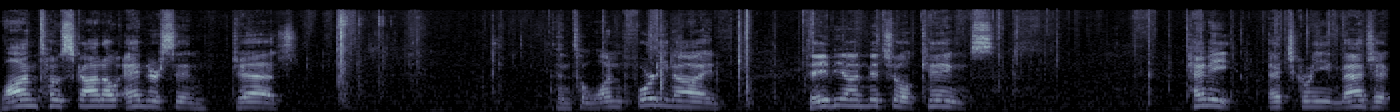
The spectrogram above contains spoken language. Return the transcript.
Juan Toscano Anderson, Jazz. And to 149, Davion Mitchell, Kings. Penny, Etch Green, Magic.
